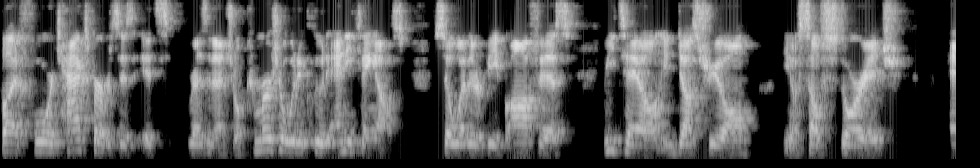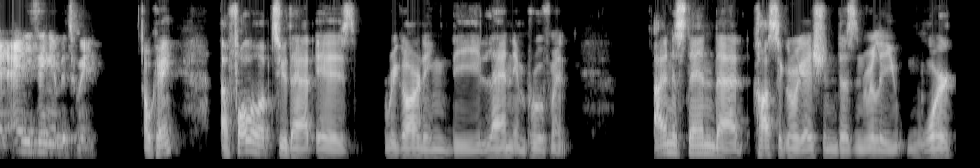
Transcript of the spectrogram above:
but for tax purposes, it's residential. Commercial would include anything else. So whether it be office, retail, industrial, you know, self storage, and anything in between. Okay. A follow up to that is regarding the land improvement. I understand that cost segregation doesn't really work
